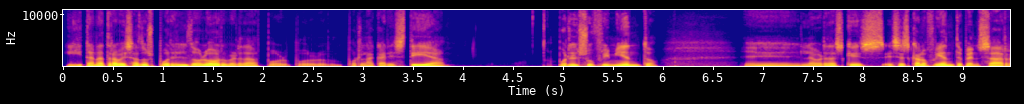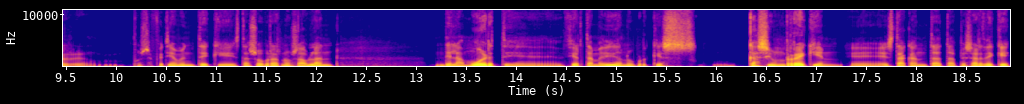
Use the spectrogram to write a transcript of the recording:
y tan atravesados por el dolor, ¿verdad? Por, por, por la carestía, por el sufrimiento, eh, la verdad es que es, escalofriante pensar, pues efectivamente, que estas obras nos hablan de la muerte en cierta medida, ¿no? Porque es casi un requiem eh, esta cantata, a pesar de que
